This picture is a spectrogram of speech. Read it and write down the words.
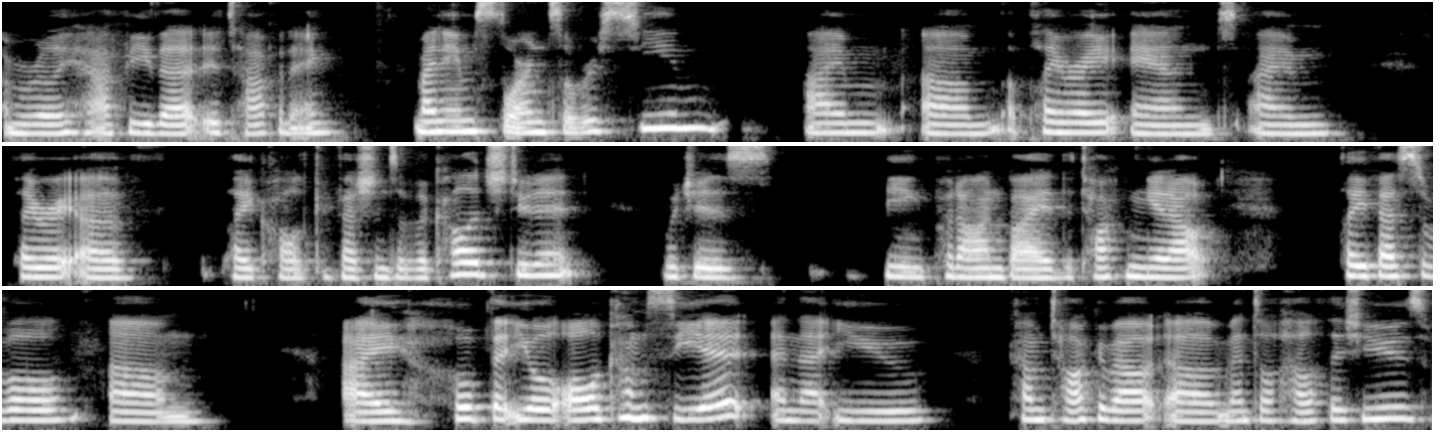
I'm really happy that it's happening. My name's Lauren Silverstein. I'm um, a playwright and I'm playwright of a play called Confessions of a College Student, which is being put on by the Talking It Out Play Festival. Um, I hope that you'll all come see it and that you come talk about uh, mental health issues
